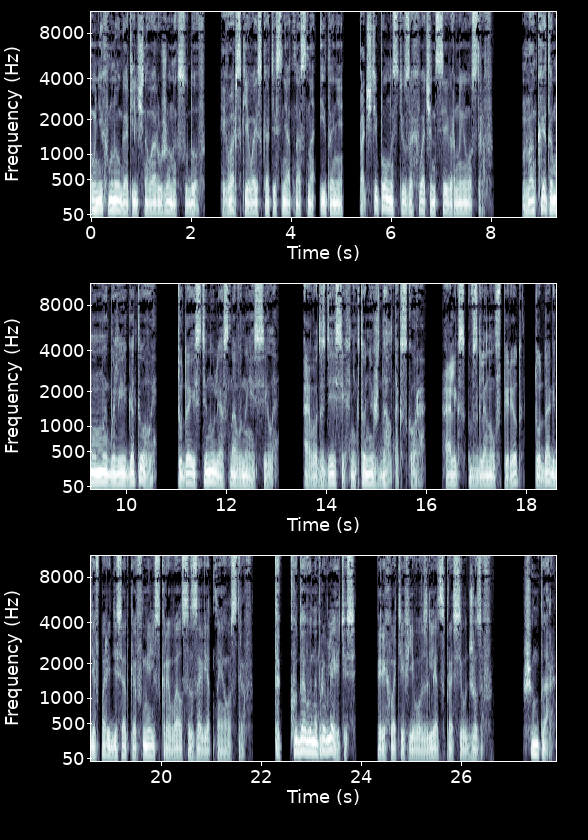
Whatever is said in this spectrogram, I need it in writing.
У них много отлично вооруженных судов. Иварские войска теснят нас на Итане, почти полностью захвачен Северный остров. Но к этому мы были и готовы. Туда и стянули основные силы. А вот здесь их никто не ждал так скоро. Алекс взглянул вперед, туда, где в паре десятков миль скрывался заветный остров. «Так куда вы направляетесь?» Перехватив его взгляд, спросил Джозеф. «Шантар».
